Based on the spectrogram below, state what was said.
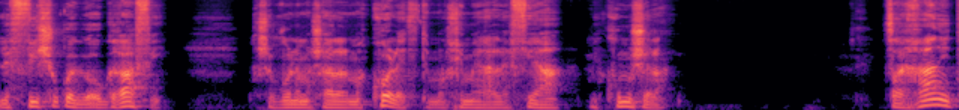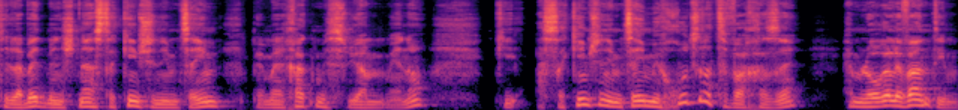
לפי שוק הגיאוגרפי. תחשבו למשל על מכולת, אתם הולכים אליה לפי המיקום שלה. צרכן יתלבט בין שני עסקים שנמצאים במרחק מסוים ממנו, כי עסקים שנמצאים מחוץ לטווח הזה הם לא רלוונטיים,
